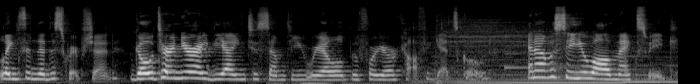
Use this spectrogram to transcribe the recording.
Links in the description. Go turn your idea into something real before your coffee gets cold. And I will see you all next week.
